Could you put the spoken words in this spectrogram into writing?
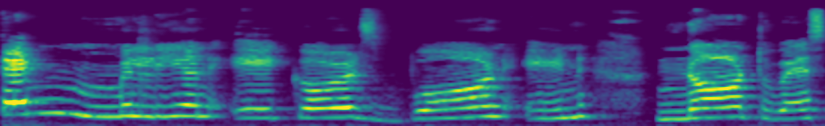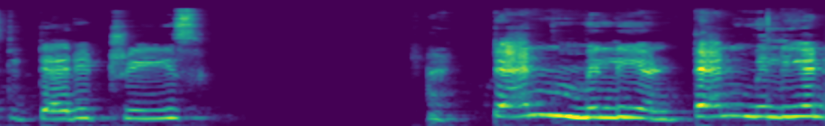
10 million acres burned in northwest territories 10 मिलियन 10 मिलियन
